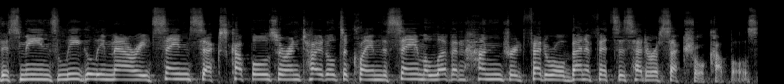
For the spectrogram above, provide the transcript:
This means legally married same-sex couples are entitled to claim the same 1,100 federal benefits as heterosexual couples.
